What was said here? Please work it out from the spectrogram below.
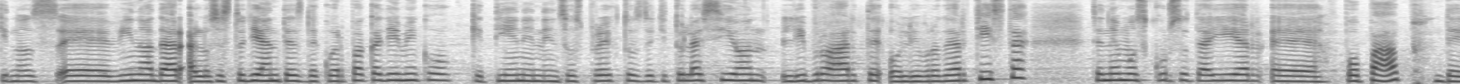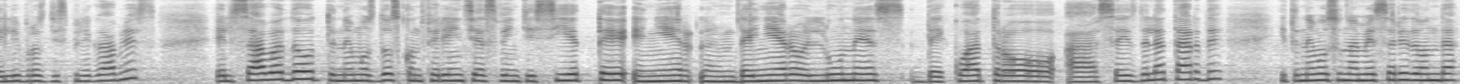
que nos eh, vino a dar a los estudiantes de cuerpo académico que tienen en sus proyectos de titulación libro arte o libro de artista. Tenemos curso taller eh, pop-up de libros desplegables. El sábado tenemos dos conferencias 27 de enero, el lunes de 4 a 6 de la tarde y tenemos una mesa redonda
